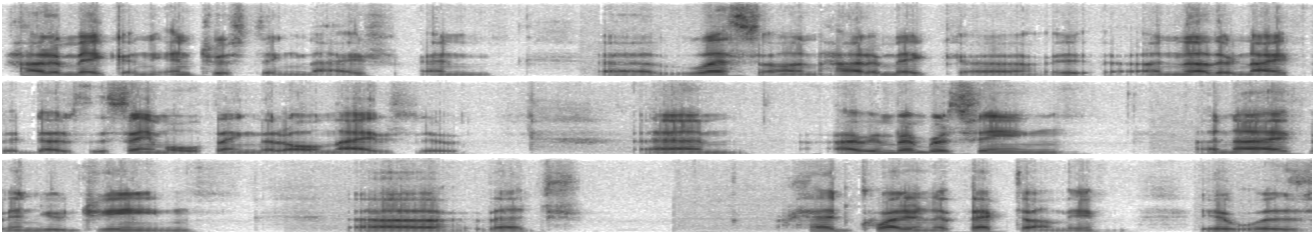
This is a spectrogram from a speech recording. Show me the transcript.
how to make an interesting knife and uh, less on how to make uh, another knife that does the same old thing that all knives do. And I remember seeing a knife in Eugene uh, that had quite an effect on me. It was,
